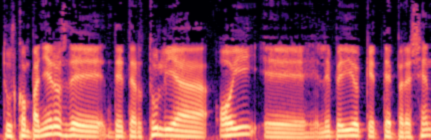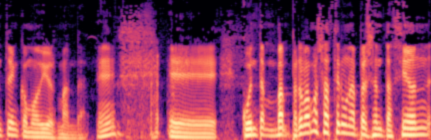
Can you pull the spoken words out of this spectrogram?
tus compañeros de, de tertulia hoy le he pedido que te presenten como Dios manda. Cuentan, pero vamos a hacer una presentación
